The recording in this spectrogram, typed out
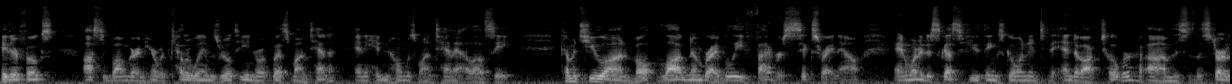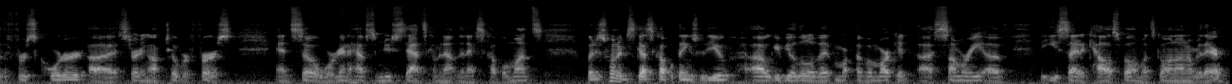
Hey there, folks. Austin Baumgarten here with Keller Williams Realty, Northwest Montana, and Hidden Homes Montana LLC. Coming to you on vlog number, I believe, five or six right now, and want to discuss a few things going into the end of October. Um, this is the start of the first quarter, uh, starting October 1st, and so we're going to have some new stats coming out in the next couple months. But I just want to discuss a couple things with you. Uh, I'll give you a little bit of a market uh, summary of the east side of Kalispell and what's going on over there.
